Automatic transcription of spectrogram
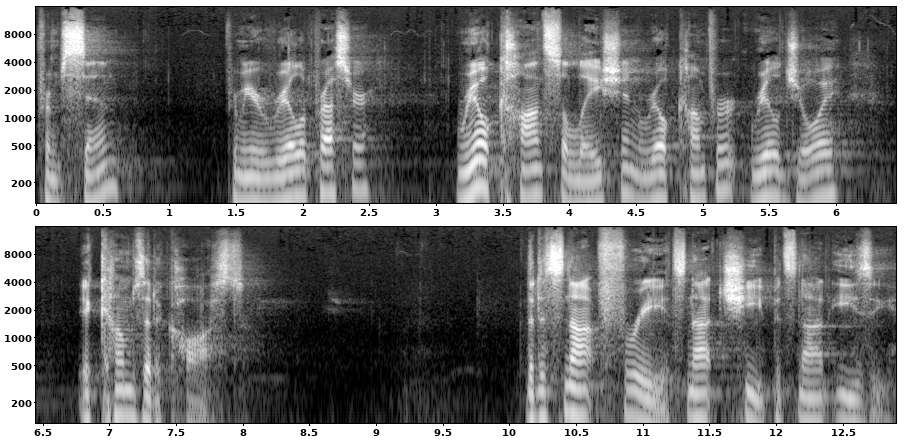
from sin, from your real oppressor, real consolation, real comfort, real joy, it comes at a cost. That it's not free, it's not cheap, it's not easy.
